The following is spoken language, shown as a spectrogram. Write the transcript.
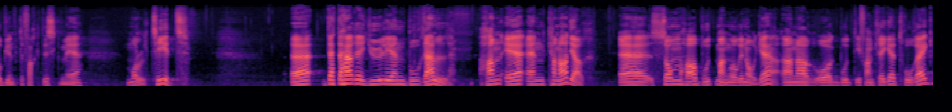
og begynte faktisk med måltid. Eh, dette her er Julian Borrell. Han er en canadier eh, som har bodd mange år i Norge. Han har òg bodd i Frankrike, tror jeg,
